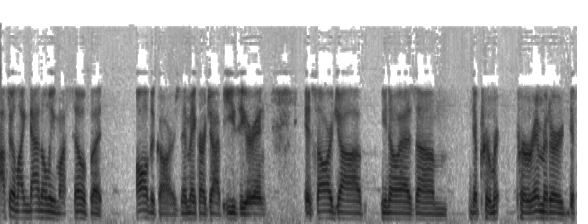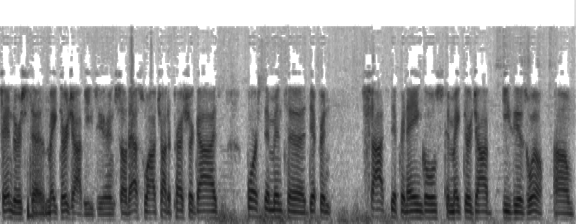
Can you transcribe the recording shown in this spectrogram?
I feel like not only myself, but all the guards, they make our job easier, and it's our job, you know, as um, the per- perimeter defenders to make their job easier, and so that's why I try to pressure guys, force them into different shots, different angles to make their job easy as well. Um,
